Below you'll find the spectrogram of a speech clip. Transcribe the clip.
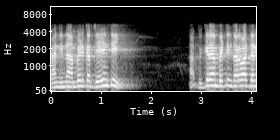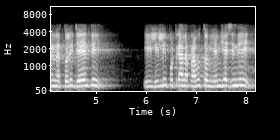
కానీ నిన్న అంబేద్కర్ జయంతి ఆ విగ్రహం పెట్టిన తర్వాత జరిగిన తొలి జయంతి ఈ లిల్లీ పుట్టకాల ప్రభుత్వం ఏం చేసింది?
